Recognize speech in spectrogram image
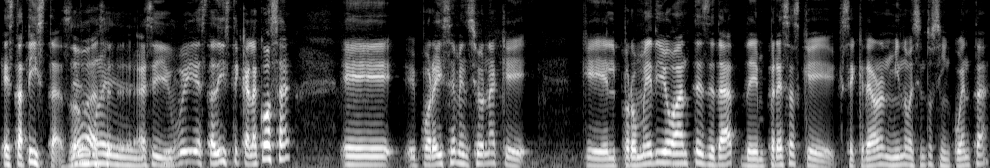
estatistas, ¿no? Es muy- Así, muy estadística la cosa. Eh, por ahí se menciona que, que el promedio antes de edad de empresas que se crearon en 1950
